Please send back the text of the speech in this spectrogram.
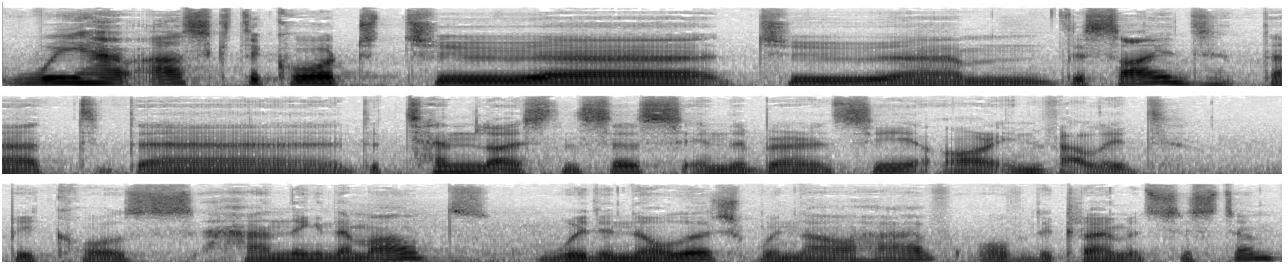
we have asked the court to uh, to um, decide that the the ten licenses in the Barents Sea are invalid because handing them out with the knowledge we now have of the climate system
